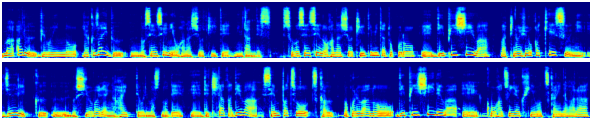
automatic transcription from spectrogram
まあ、ある病院の薬剤部の先生にお話を聞いてみたんです。その先生のお話を聞いてみたところ、DPC は、機能評価係数にジェネリックの使用割合が入っておりますので、でき高では先発を使う。まあ、これはあの、DPC では、えー、後発医薬品を使いながら、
